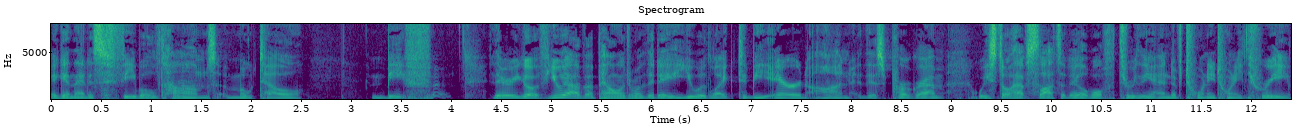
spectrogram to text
Again, that is Feeble Tom's Motel Beef there you go. If you have a palindrome of the day you would like to be aired on this program, we still have slots available through the end of 2023.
